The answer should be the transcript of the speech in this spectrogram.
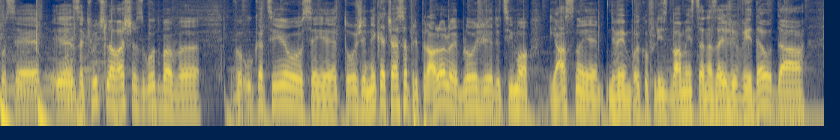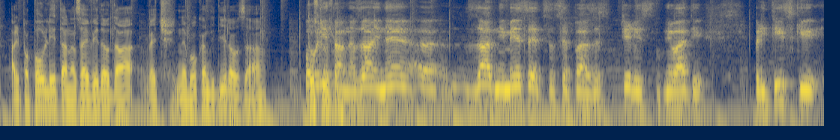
Ko se je zaključila vaša zgodba v, v UKC-ju, se je to že nekaj časa pripravljalo, je bilo že recimo jasno, je, ne vem, Vojko Flis dva meseca nazaj že vedel, da, ali pa pol leta nazaj vedel, da več ne bo kandidiral za Pol službo. leta nazaj, ne, eh, zadnji mesec so se pa začeli stopnjevati pritiski,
